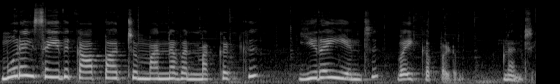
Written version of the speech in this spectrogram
முறை செய்து காப்பாற்றும் மன்னவன் மக்களுக்கு இறை என்று வைக்கப்படும். நன்றி.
